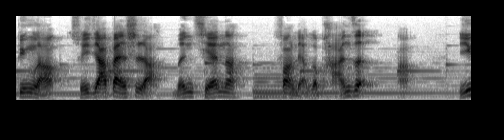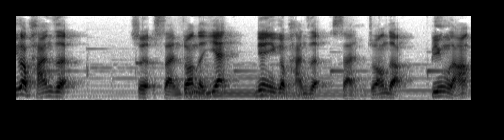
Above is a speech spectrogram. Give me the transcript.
槟榔，随家办事啊，门前呢放两个盘子啊，一个盘子是散装的烟，另一个盘子散装的槟榔，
